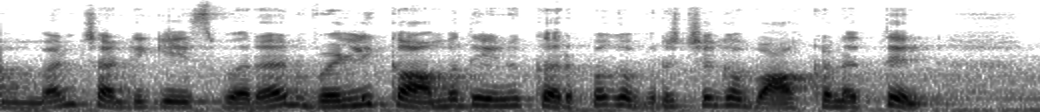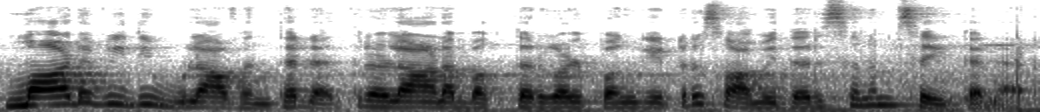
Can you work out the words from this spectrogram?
அம்மன் சண்டிகேஸ்வரர் வெள்ளி காமதேனு கற்பக விருச்சிக வாகனத்தில் மாடவீதி உலா வந்தனர். திரளான பக்தர்கள் பங்கேற்று சாமி தரிசனம் செய்தனர்.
